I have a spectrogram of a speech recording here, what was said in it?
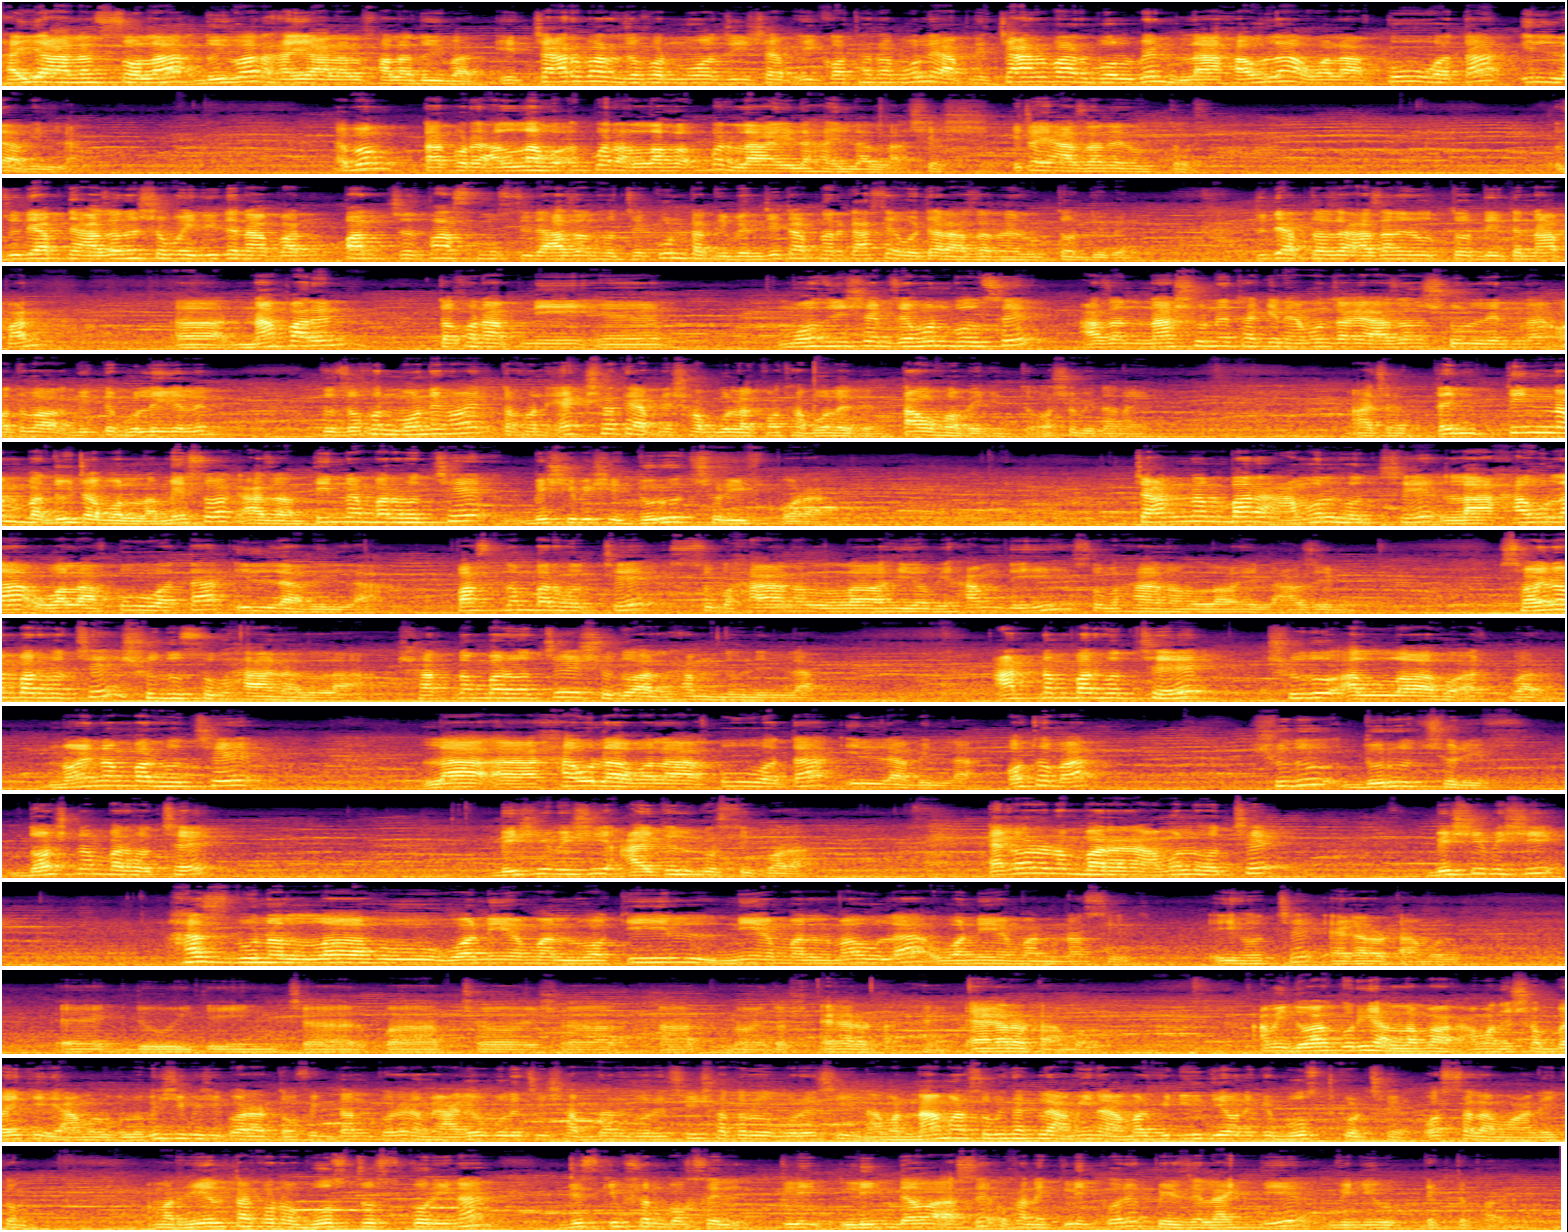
হাইয়া আলাল সলা দুইবার, হাইয়া আলাল ফালা দুইবার। এই চারবার যখন মুয়াজ্জিন সাহেব এই কথাটা বলে, আপনি চারবার বলবেন, লা হাওলা ওয়ালা কুওয়াতা ইল্লা বিল্লাহ। এবং তারপরে আল্লাহ আকবার আল্লাহ আকবার, লা ইলাহা ইল্লাল্লাহ, শেষ। এটাই আজানের উত্তর। যদি আপনি আজানের সময় দিতে না পান, পাঁচ পাঁচ মসজিদে আজান হচ্ছে, কোনটা দিবেন? যেটা আপনার কাছে, ওইটার আজানের উত্তর দিবেন। যদি আপনার আজানের উত্তর দিতে না পান না পারেন, তখন আপনি মসজিদ সাহেব যেমন বলছে, আজান না শুনে থাকেন, এমন জায়গায় আজান শুনলেন না, অথবা দিতে ভুলে গেলেন। তো যখন মনে হয়, তখন একসাথে আপনি সবগুলা কথা বলে দেন। তাও হবে কিন্তু, অসুবিধা নাই। আচ্ছা তিন তিন নাম্বার, দুইটা বললাম, মেসওয়াক, আজান। তিন নাম্বার হচ্ছে, বেশি বেশি দুরুদ শরীফ পড়া। চার নাম্বার আমল হচ্ছে, লা হাওলা ওয়ালা কুওয়াতা ইল্লা বিল্লাহ। পাঁচ নাম্বার হচ্ছে, সুবহানাল্লাহি ওয়া বিহামদিহি, সুবহানাল্লাহিল আযীম। ছয় নম্বর হচ্ছে শুধু সুবহান আল্লাহ সাত নাম্বার হচ্ছে শুধু আলহামদুলিল্লাহ আট নাম্বার হচ্ছে শুধু আল্লাহ আকবার নয় নাম্বার হচ্ছে লা আহ, ওয়ালা কুওয়াতা ইল্লা বিল্লাহ অথবা শুধু দুরুদ শরীফ দশ নম্বর হচ্ছে বেশি বেশি আইতেল কুরসি পড়া এগারো নম্বরের আমল হচ্ছে বেশি বেশি হাসবুন আল্লাহু ওয়ানিয়ামাল ওয়াকিল নিয়ামাল মাউলা ওয়ানিয়ামান নাসির। এই হচ্ছে এগারোটা আমল। এক, দুই, তিন, চার, পাঁচ, ছয়, সাত, আট, নয়, দশ, এগারোটা। হ্যাঁ এগারোটা আমল। আমি দোয়া করি আল্লাহ পাক আমাদের সবাইকে এই আমলগুলো বেশি বেশি করার তৌফিক দান করেন। আমি আগেও বলেছি, সাবধান করেছি, সতর্ক করেছি। আমার নাম আর ছবি থাকলে আমি না, আমার ভিডিও দিয়ে অনেকে বোস্ট করছে। আসসালামু আলাইকুম। আমার রিয়েলটা কোনো বোস্ট টোস্ট করি না। ডিসক্রিপশন বক্সে ক্লিক লিঙ্ক দেওয়া আছে। ওখানে ক্লিক করে পেজে লাইক দিয়ে ভিডিও দেখতে পারেন।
